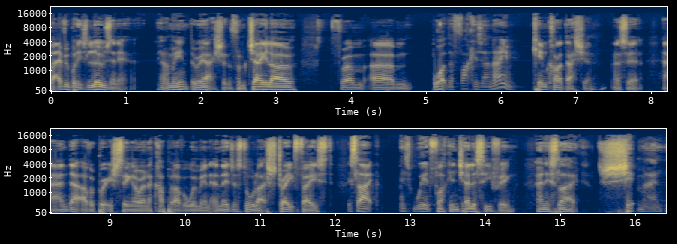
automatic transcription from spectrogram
Like everybody's losing it. You know what I mean? The reaction from J Lo, from um, what the fuck is her name? Kim Kardashian. That's it. And that other British singer and a couple other women, and they're just all like straight faced. It's like this weird fucking jealousy thing, and it's like shit, man.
